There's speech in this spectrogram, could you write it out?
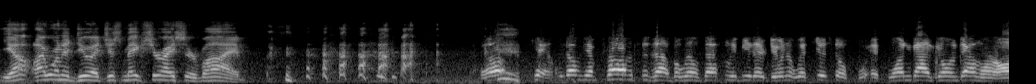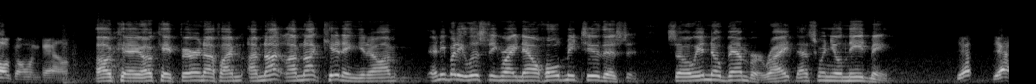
Yeah, I want to do it. Just make sure I survive. Well, can't, we don't give promises out, but we'll definitely be there doing it with you. So if, if one guy's going down, we're all going down. Okay, okay, fair enough. I'm I'm not I'm not kidding. You know, I'm anybody listening right now. Hold me to this. So in November, right? That's when you'll need me. Yep. Yeah.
